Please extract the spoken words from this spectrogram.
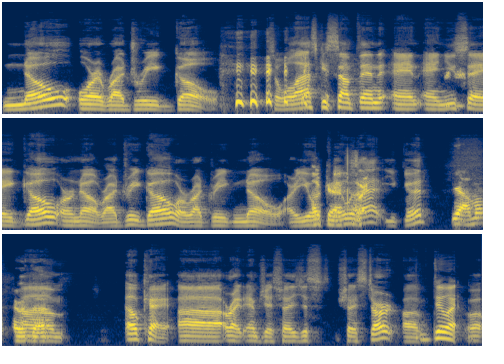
no or a Rodrigo. so we'll ask you something and and you say go or no. Rodrigo or Rodrigo no. Are you okay, Okay. with that? You good? Yeah, I'm okay with that. Um, okay. Uh, all right, MJ. Should I just should I start? Uh, Do it. uh,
